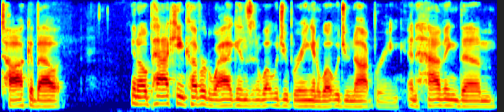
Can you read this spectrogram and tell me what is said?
talk about, you know, packing covered wagons and what would you bring and what would you not bring, and having them,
